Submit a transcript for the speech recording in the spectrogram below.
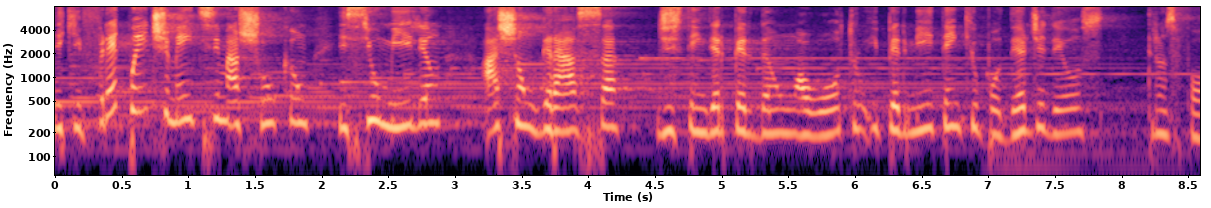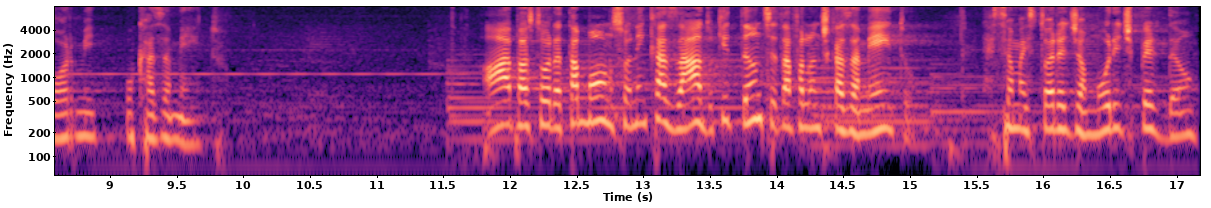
e que frequentemente se machucam e se humilham acham graça de estender perdão um ao outro e permitem que o poder de Deus transforme o casamento. Ah, pastora, tá bom, não sou nem casado. Que tanto você está falando de casamento? Essa é uma história de amor e de perdão.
